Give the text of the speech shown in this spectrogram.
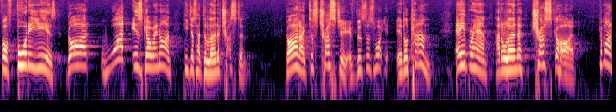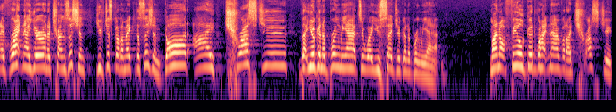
for 40 years. God, what is going on? He just had to learn to trust him. God, I just trust you. If this is what you, it'll come. Abraham had to learn to trust God. Come on, if right now you're in a transition, you've just got to make a decision. God, I trust you that you're going to bring me out to where you said you're going to bring me at. Might not feel good right now, but I trust you.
